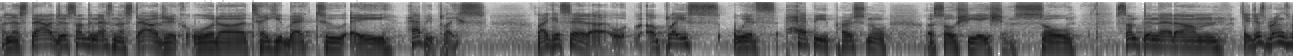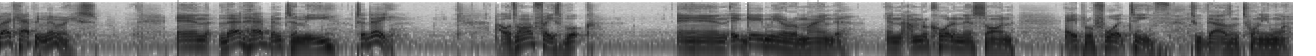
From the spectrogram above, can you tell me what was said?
a nostalgia, something that's nostalgic, would uh, take you back to a happy place. Like I said, uh, a place with happy personal associations. So, something that um, it just brings back happy memories. And that happened to me today. I was on Facebook and it gave me a reminder. And I'm recording this on April 14th, 2021.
